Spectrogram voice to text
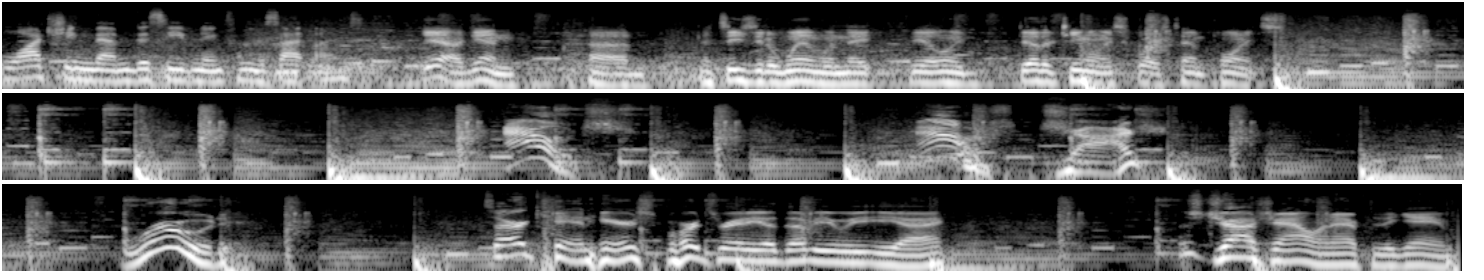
watching them this evening from the sidelines. Yeah, again, uh, it's easy to win when they the only the other team only scores ten points. Ouch! Ouch, Josh. Rude. It's Arcand here, Sports Radio WEEI. This is Josh Allen after the game.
